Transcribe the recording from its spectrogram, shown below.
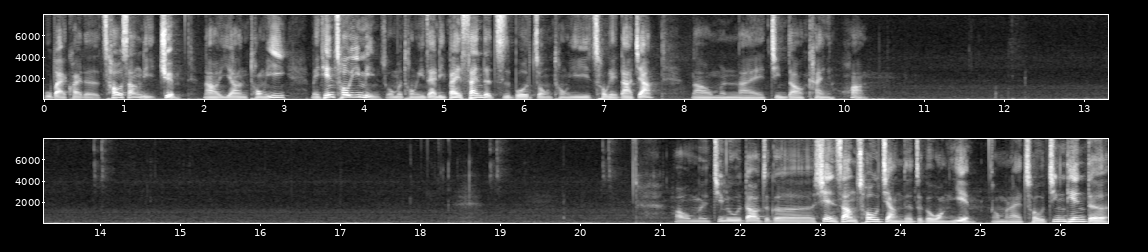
五百块的超商礼券，然后一样统一每天抽一名，我们统一在礼拜三的直播中统一抽给大家。那我们来进到看画。好，我们进入到这个线上抽奖的这个网页，我们来抽今天的。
